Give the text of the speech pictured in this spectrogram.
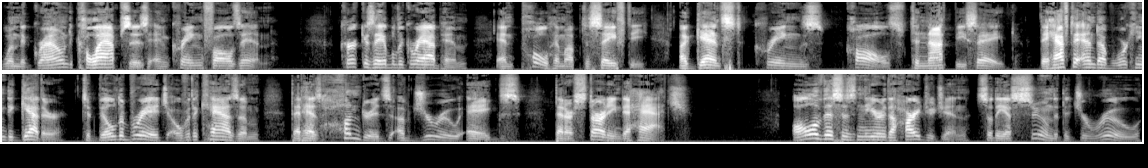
when the ground collapses and Kring falls in. Kirk is able to grab him and pull him up to safety against Kring's calls to not be saved. They have to end up working together to build a bridge over the chasm that has hundreds of Juru eggs that are starting to hatch. All of this is near the hydrogen, so they assume that the Juru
